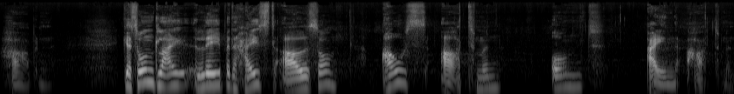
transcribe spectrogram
haben. Gesund leben heißt also ausatmen und einatmen.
